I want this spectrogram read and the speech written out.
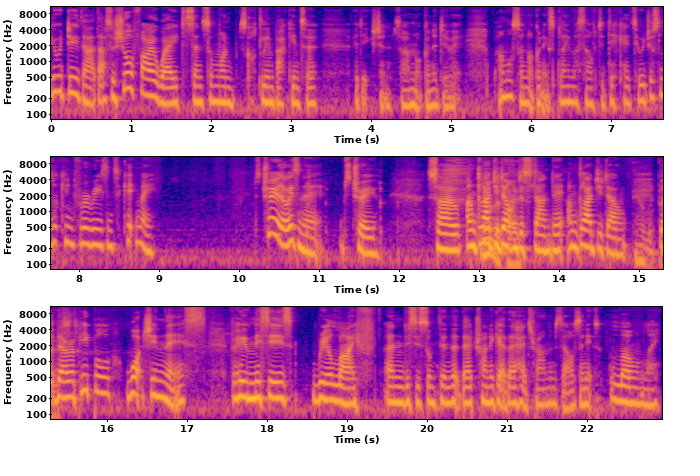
Who would do that? That's a surefire way to send someone scuttling back into addiction. So I'm not going to do it. But I'm also not going to explain myself to dickheads who are just looking for a reason to kick me. It's true, though, isn't it? It's true. So I'm glad you don't best. understand it. I'm glad you don't. The But there are people watching this for whom this is real life and this is something that they're trying to get their heads around themselves and it's lonely.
